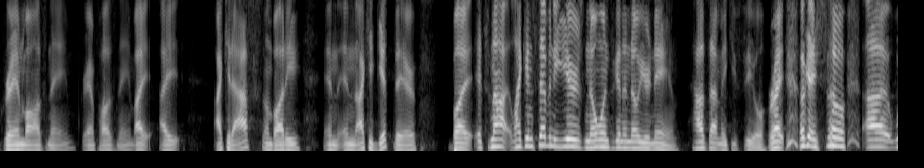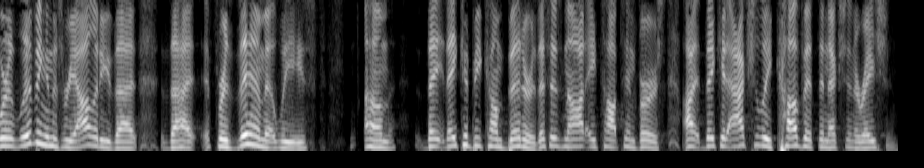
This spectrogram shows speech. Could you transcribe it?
grandma's name, grandpa's name. I I I could ask somebody and and I could get there, but it's not like in 70 years no one's going to know your name how's that make you feel right okay so uh, we're living in this reality that that for them at least um, they, they could become bitter. This is not a top 10 verse. Uh, they could actually covet the next generation.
